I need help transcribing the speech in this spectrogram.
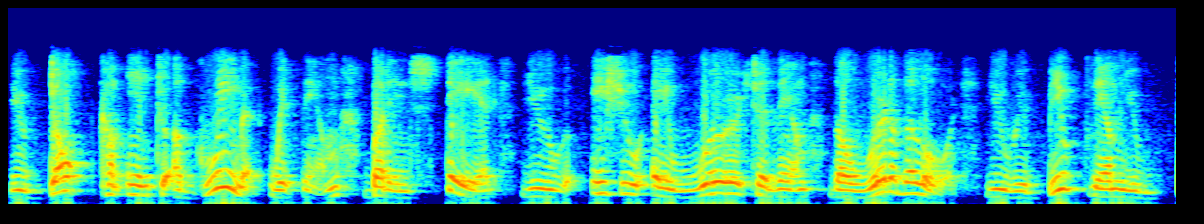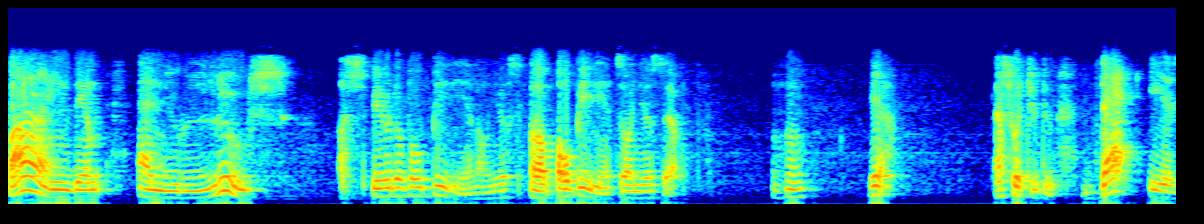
You don't come into agreement with them, but instead you issue a word to them, the word of the Lord. You rebuke them, you bind them, and you loose a spirit of obedience on your of obedience on yourself. Mm-hmm. Yeah, that's what you do. That is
